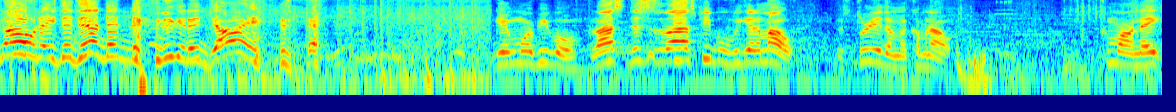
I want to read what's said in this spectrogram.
No, they they did. They, they, nigga, they dying. Get more people. Last. This is the last people. If we get them out. There's three of them coming out. Come on, Nate.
